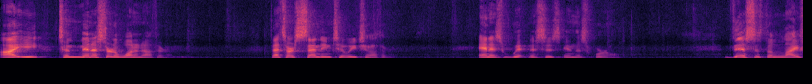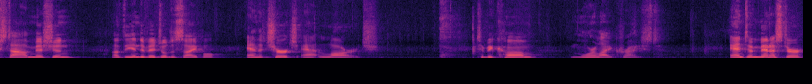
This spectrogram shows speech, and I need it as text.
i.e., to minister to one another. That's our sending to each other and as witnesses in this world. This is the lifestyle mission of the individual disciple and the church at large to become more like Christ and to minister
